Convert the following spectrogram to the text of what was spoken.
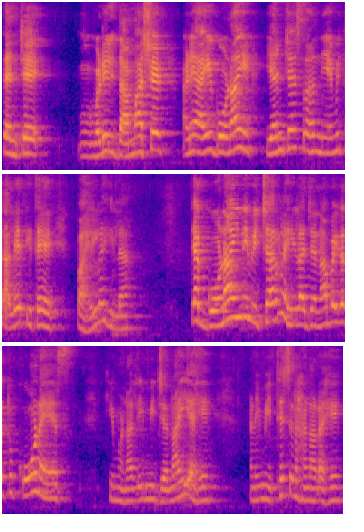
त्यांचे वडील दामाशेठ आणि आई गोणाई यांच्यासह नियमित आले तिथे. पाहिलं हिला. त्या गोणाईने विचारलं हिला जनाबाईला तू कोण आहेस? ही म्हणाली मी जनाई आहे आणि मी इथेच राहणार आहे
